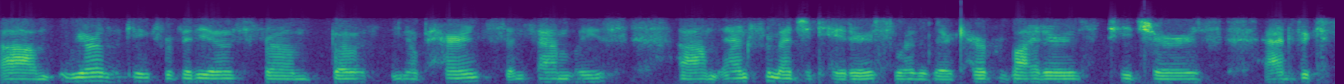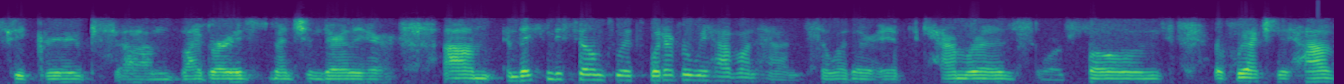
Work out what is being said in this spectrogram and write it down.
um, we are looking for videos from both you know parents and families, um, and from educators, whether they're care providers, teachers, advocacy groups, um, libraries mentioned earlier, um, and they can be filmed with whatever we have on hand. So whether it's cameras or phones, or if we actually have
